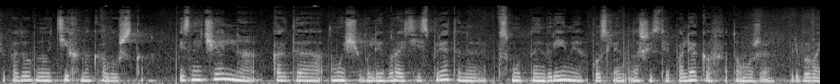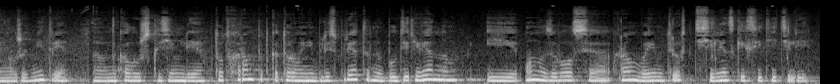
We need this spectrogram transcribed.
преподобного Тихона Калужского. Изначально, когда мощи были России спрятаны в смутное время, после нашествия поляков, потом уже пребывания Лжедмитрия э, на Калужской земле, тот храм, под которым они были спрятаны, был деревянным, и он назывался храм во имя трех вселенских святителей –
